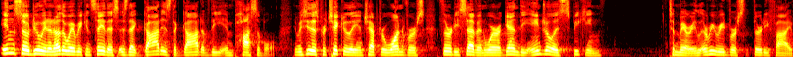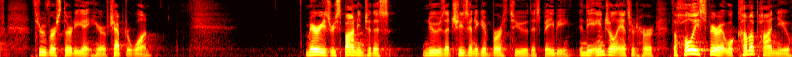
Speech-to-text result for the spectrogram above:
In so doing, another way we can say this is that God is the God of the impossible. And we see this particularly in chapter 1, verse 37, where again the angel is speaking to Mary. Let me read verse 35 through verse 38 here of chapter 1. Mary is responding to this news that she's going to give birth to this baby. And the angel answered her, The Holy Spirit will come upon you,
